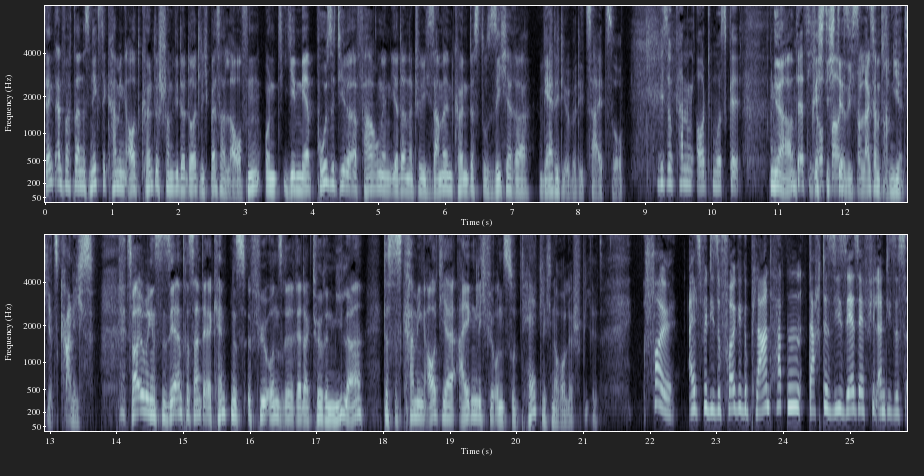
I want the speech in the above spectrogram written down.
Denkt einfach dran, das nächste Coming Out könnte schon wieder deutlich besser laufen. Und je mehr positive Erfahrungen ihr dann natürlich sammeln könnt, desto sicherer werdet ihr über die Zeit so. Wie so ein Coming Out-Muskel. Ja, der richtig, aufbaut. der sich so langsam trainiert. Jetzt kann ich's. Es war übrigens eine sehr interessante Erkenntnis für unsere Redakteurin Mila, dass das Coming Out ja eigentlich für uns so täglich eine Rolle spielt. Voll. Als wir diese Folge geplant hatten, dachte sie sehr, sehr viel an dieses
